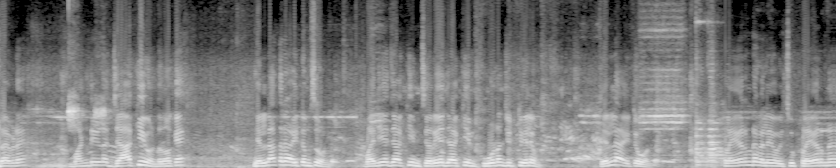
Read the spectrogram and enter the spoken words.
ഇതാ ഇവിടെ വണ്ടിയുടെ ജാക്കിയും ഉണ്ട് നോക്കേ. എല്ലാത്തരം ഐറ്റംസും ഉണ്ട്. വലിയ ജാക്കിയും ചെറിയ ജാക്കിയും കൂടം ചുറ്റിയലും എല്ലാ ഐറ്റവും ഉണ്ട്. പ്ലെയറിന്റെ വില ചോദിച്ചു. പ്ലെയറിന്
